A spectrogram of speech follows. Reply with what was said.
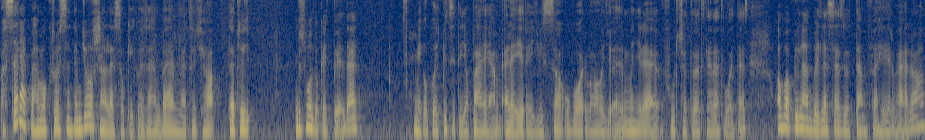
A szerepálmokról szerintem gyorsan leszokik az ember, mert hogyha, tehát hogy most mondok egy példát, még akkor egy picit így a pályám elejére így visszaugorva, hogy mennyire furcsa történet volt ez. Abban a pillanatban, hogy leszerződtem Fehérvárra,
